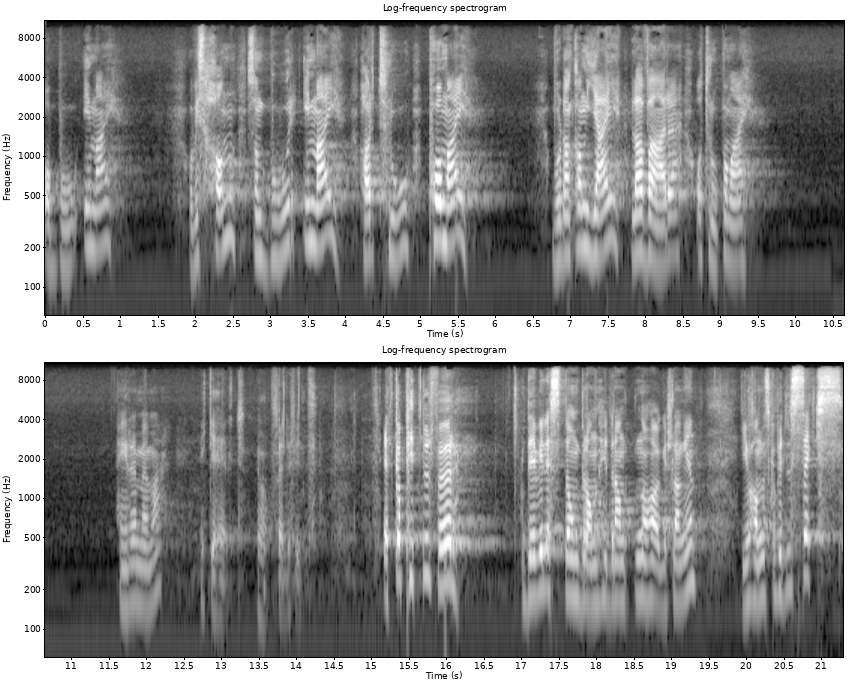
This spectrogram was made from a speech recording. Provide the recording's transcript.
å bo i meg. Og hvis han som bor i meg, har tro på meg, hvordan kan jeg la være å tro på meg? Henger dere med meg? Ikke helt. Jo, veldig fint. Et kapittel før det vi leste om brannhydranten og hageslangen, i Johannes kapittel 6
